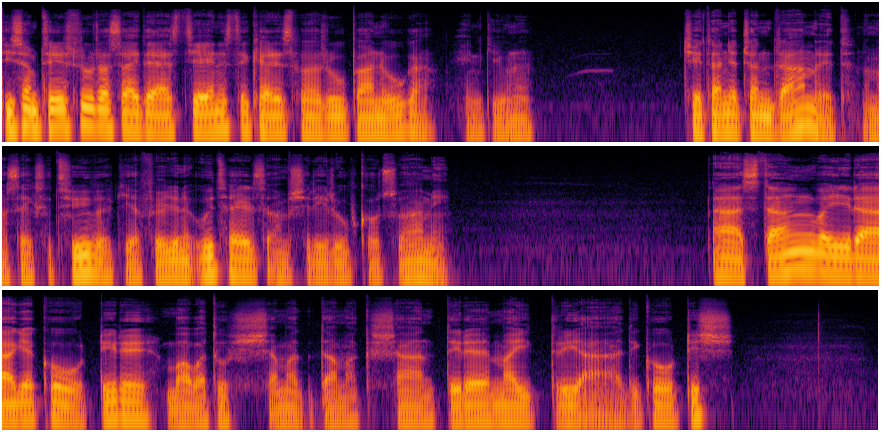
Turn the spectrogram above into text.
De, som tilslutter sig deres tjeneste, kaldes for Rupa hengivne. Chaitanya Chandramrit, nummer 26, giver følgende udtalelse om Shri Rup Goswami. Astang vairagya kotire bhavatu shamadamak shantire maitri adi kotish tatvanudhyana kotire bhavatu bhavatu babaishnavi bhakti koti kotyangshopyasya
